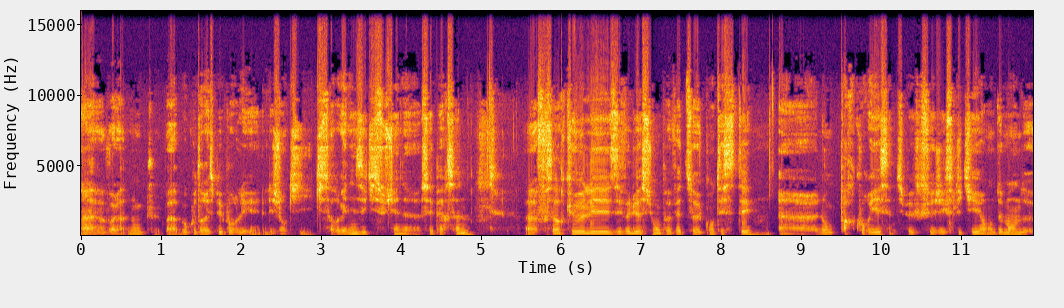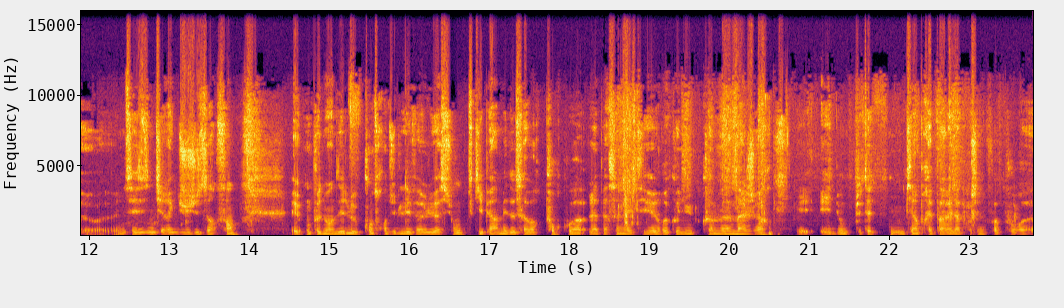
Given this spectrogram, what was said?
Euh, voilà, donc bah, beaucoup de respect pour les, gens qui, qui s'organisent et qui soutiennent ces personnes. Il faut savoir que les évaluations peuvent être contestées, donc par courrier, c'est un petit peu ce que j'ai expliqué. On demande une saisine directe du juge des enfants et on peut demander le compte rendu de l'évaluation, ce qui permet de savoir pourquoi la personne a été reconnue comme euh, majeure et, donc peut-être bien préparer la prochaine fois pour, euh,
